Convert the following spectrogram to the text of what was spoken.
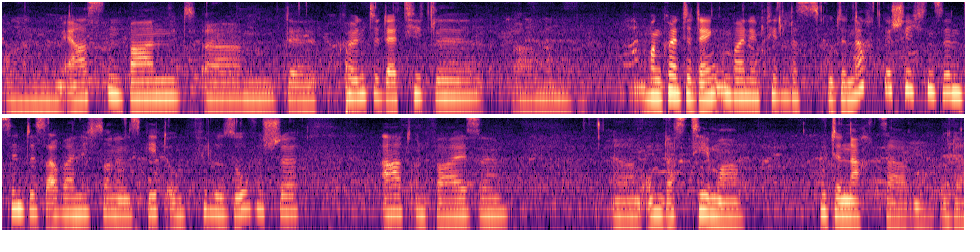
Und Im ersten Band ähm, der, könnte der Titel, ähm, man könnte denken bei dem Titel, dass es gute Nachtgeschichten sind, sind es aber nicht, sondern es geht um philosophische Art und Weise, äh, um das Thema gute Nacht sagen oder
